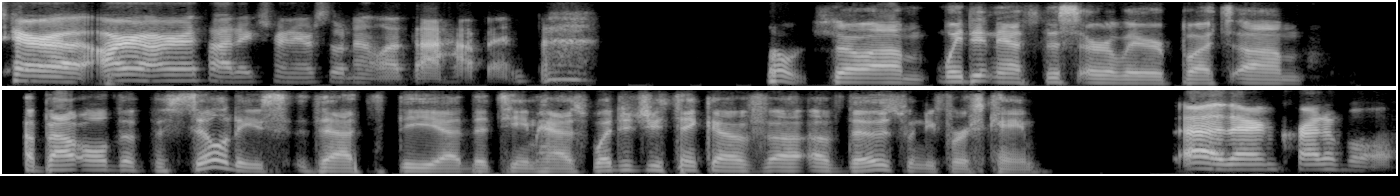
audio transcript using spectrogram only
Tara, our our athletic trainers wouldn't let that happen. Oh, so um, we didn't ask this earlier, but um, about all the facilities that the uh, the team has. What did you think of uh, of those when you first came? Oh, they're incredible.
